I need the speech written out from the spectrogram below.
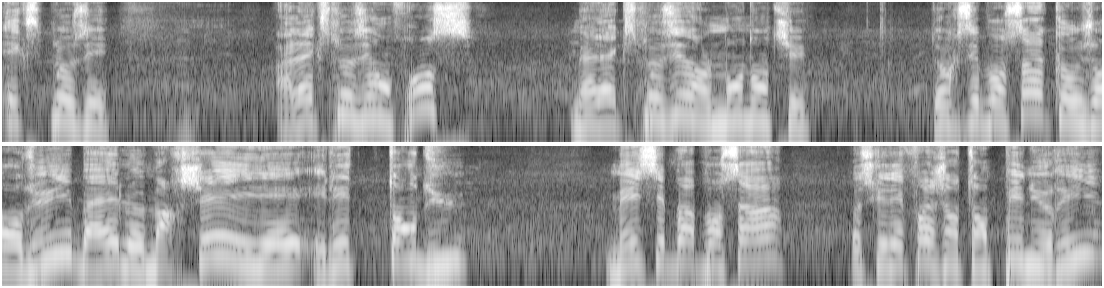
explosé. Elle a explosé en France, mais elle a explosé dans le monde entier. Donc c'est pour ça qu'aujourd'hui, bah, le marché il est, tendu. Mais c'est pas pour ça, parce que des fois j'entends pénurie.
